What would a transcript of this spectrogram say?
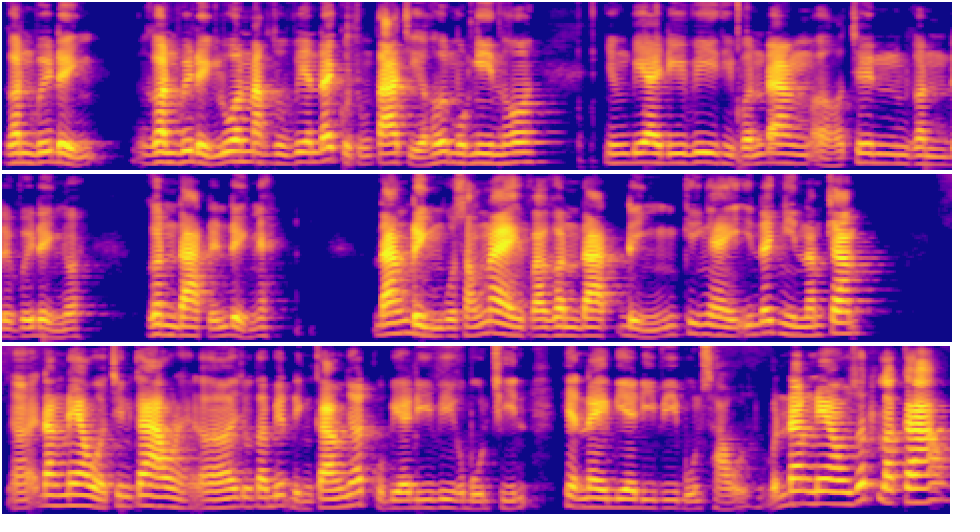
gần với đỉnh gần với đỉnh luôn mặc dù vn index của chúng ta chỉ hơn 1.000 thôi nhưng BIDV thì vẫn đang ở trên gần đến với đỉnh rồi gần đạt đến đỉnh này. Đang đỉnh của sóng này và gần đạt đỉnh khi ngày index 1500 Đấy, đang neo ở trên cao này. Đấy, chúng ta biết đỉnh cao nhất của BIDV có 49 hiện nay BIDV 46 vẫn đang neo rất là cao.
